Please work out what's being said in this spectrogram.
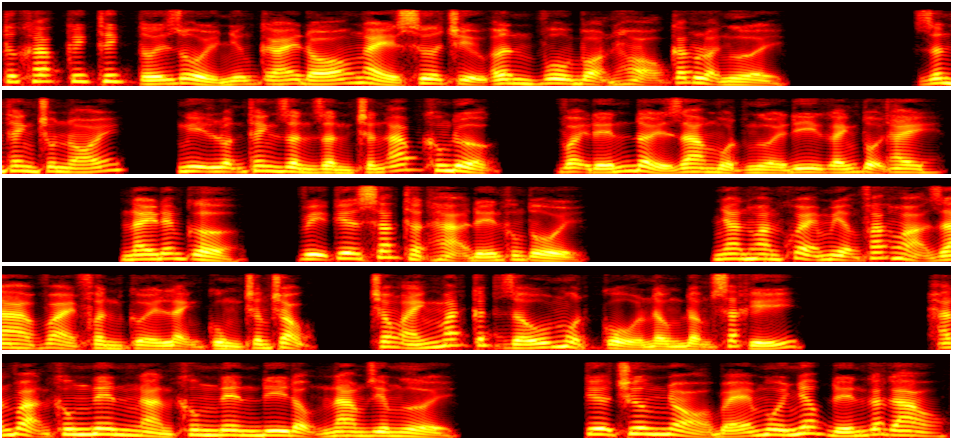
tức khắc kích thích tới rồi những cái đó ngày xưa chịu ân vô bọn họ các loại người. Dân thanh chôn nói, nghị luận thanh dần dần chấn áp không được, vậy đến đẩy ra một người đi gánh tội thay. Nay đem cờ, vị kia sắc thật hạ đến không tồi. Nhan hoan khỏe miệng phát hỏa ra vài phần cười lạnh cùng châm trọng, trong ánh mắt cất giấu một cổ nồng đậm sát khí. Hắn vạn không nên ngàn không nên đi động nam diêm người. Kia trương nhỏ bé môi nhấp đến gắt gao,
